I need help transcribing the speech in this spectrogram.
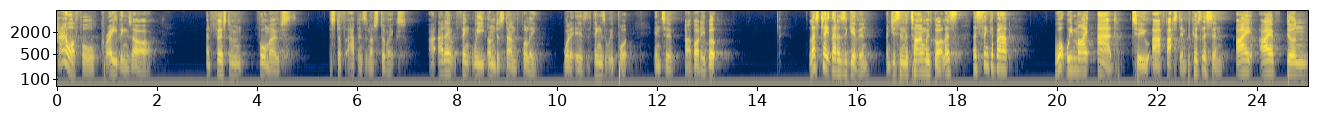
powerful cravings are. And first and foremost, the stuff that happens in our stomachs. I, I don't think we understand fully what it is, the things that we put into our body. But let's take that as a given. And just in the time we've got, let's, let's think about what we might add to our fasting. Because listen, I, I've done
